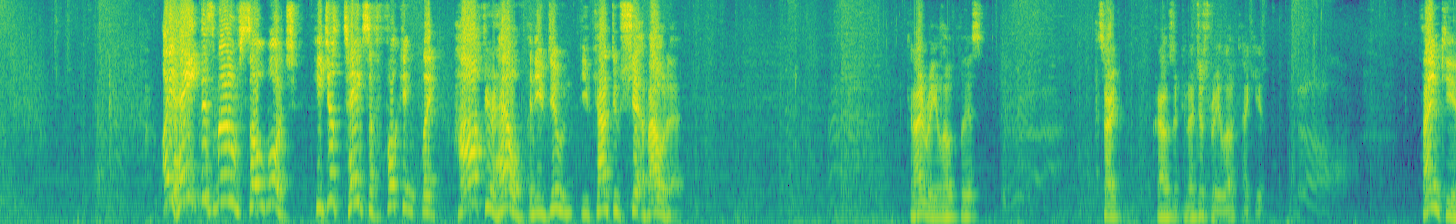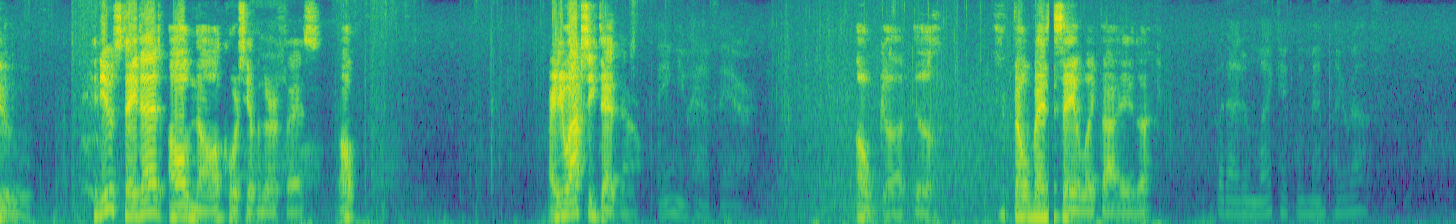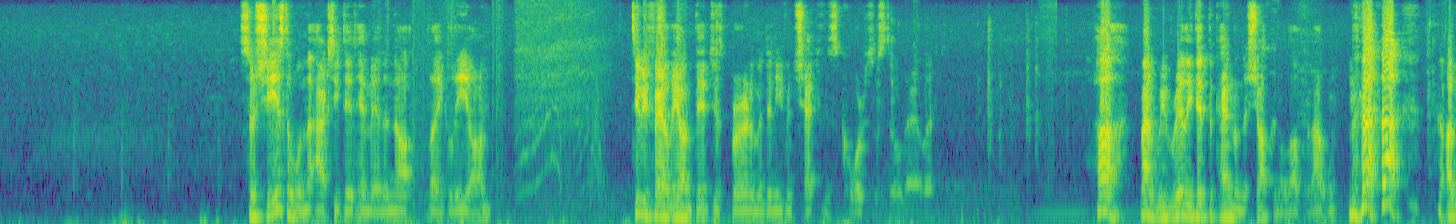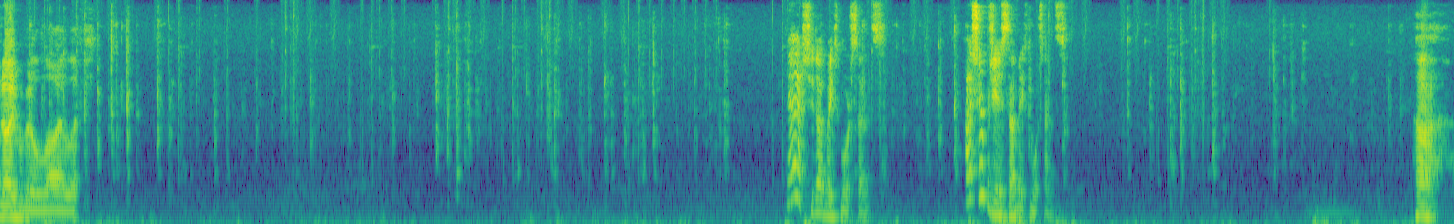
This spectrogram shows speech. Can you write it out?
I hate this move so much! He just takes a fucking, like, half your health and you do, you can't do shit about it. Can I reload, please? Sorry, Krauser, can I just reload? Thank you. Thank you! Can you stay dead? Oh no, of course you have a nerve face. Oh. Are you actually dead now? Thing you have there. Oh god, ugh. Don't say it like that, Ada. But I don't like it when men play rough. So she's the one that actually did him in and not, like, Leon. To be fair, Leon did just burn him and didn't even check if his corpse was still there, like. Huh, man, we really did depend on the shotgun a lot for that one. I'm not even gonna lie, like. Yeah, actually, that makes more sense. I Actually, yes, that makes more sense.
